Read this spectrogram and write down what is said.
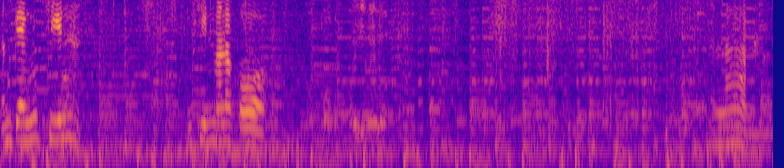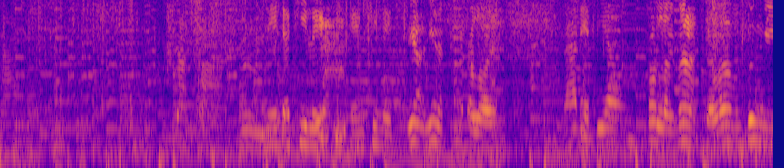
อันแกงลูกชิ้น ลูกชิ้นมะละกอนั่นลาบย่างปลาอันนี้จะขี้เหล็ก แกงขี้เหล็กเนี่ยเนี่ยทอดอร่อยปลาเด็ดเดียว ทอดอร่อยมาก แต่ว่ามันเพิ่งมี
